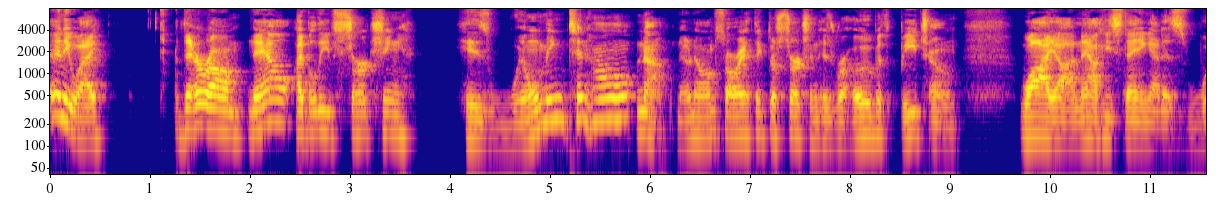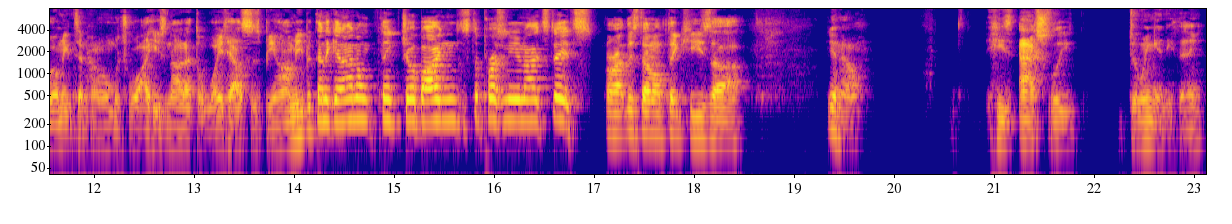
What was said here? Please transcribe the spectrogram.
Anyway, they're um now I believe searching his Wilmington home. No, no, no. I'm sorry. I think they're searching his Rehoboth Beach home. Why uh, now he's staying at his Wilmington home, which why he's not at the White House is beyond me. But then again, I don't think Joe Biden's the president of the United States, or at least I don't think he's uh, you know, he's actually doing anything.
